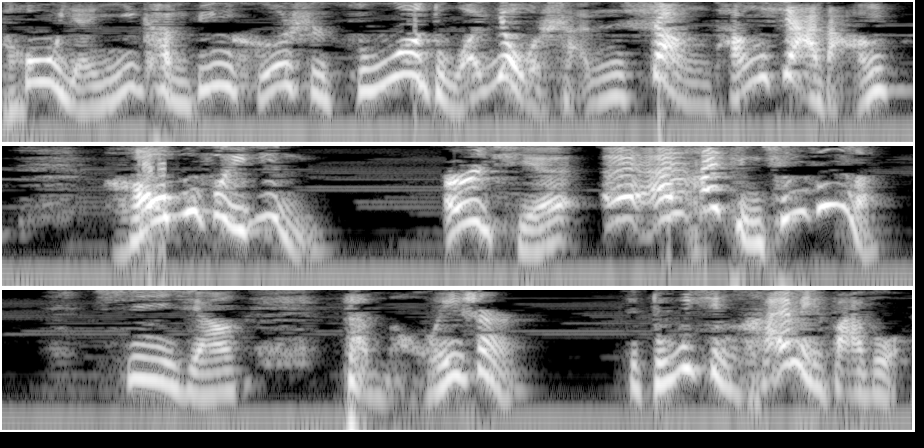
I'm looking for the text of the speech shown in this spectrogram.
偷眼一看，冰河是左躲右闪，上膛下挡，毫不费劲，而且哎哎还挺轻松的。心想怎么回事？这毒性还没发作。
